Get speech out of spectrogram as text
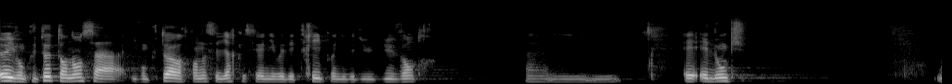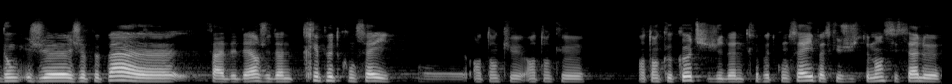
eux ils vont plutôt tendance à, ils vont plutôt avoir tendance à dire que c'est au niveau des tripes, au niveau du, du ventre. Euh, et, et, donc, donc je je peux pas, euh, enfin d'ailleurs je donne très peu de conseils euh, en tant que en tant que en tant que coach, je donne très peu de conseils parce que justement c'est ça le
